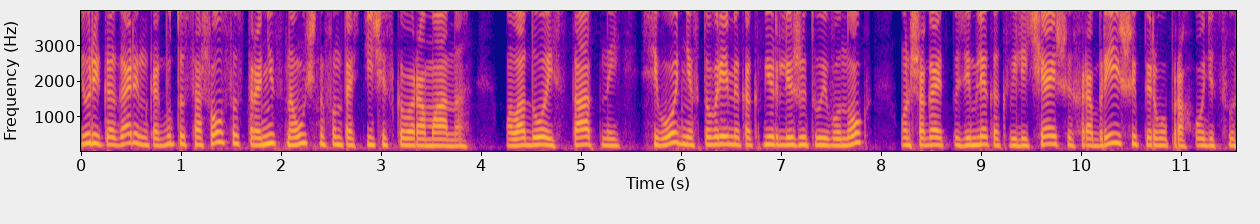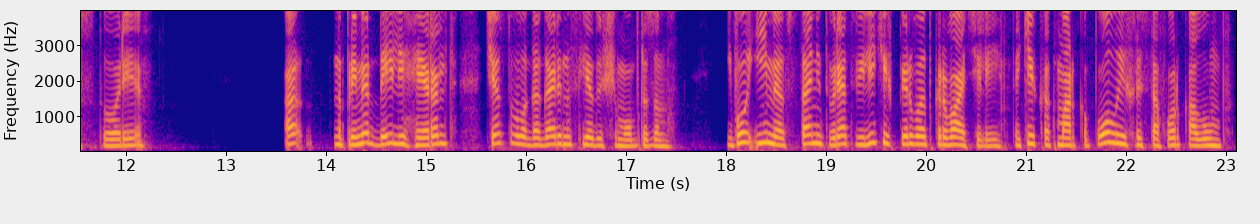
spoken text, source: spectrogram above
Юрий Гагарин как будто сошел со страниц научно-фантастического романа. Молодой, статный. Сегодня, в то время как мир лежит у его ног, он шагает по земле как величайший, храбрейший первопроходец в истории. А, например, Daily Herald чествовала Гагарина следующим образом. Его имя встанет в ряд великих первооткрывателей, таких как Марко Поло и Христофор Колумб –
